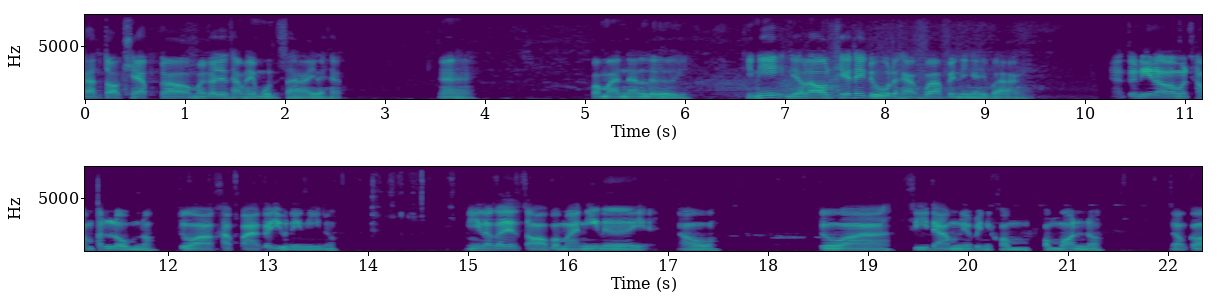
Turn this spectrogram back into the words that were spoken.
การต่อแคปก็มันก็จะทำให้หมุนซ้ายนะครับอ่า ประมาณนั้นเลย ทีนี้เดี๋ยวเราเทสให้ดูนะครับว่าเป็นยังไงบ้างอ่าตัวนี้เรามาทำพัดลมเนาะตัวคาปาก็อยู่ในนี้เนาะนี่เราก็จะต่อประมาณนี้เลย เอาตัวสีดำเนี่ยเป็นคอมคอมมอนเนาะแล้วก็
